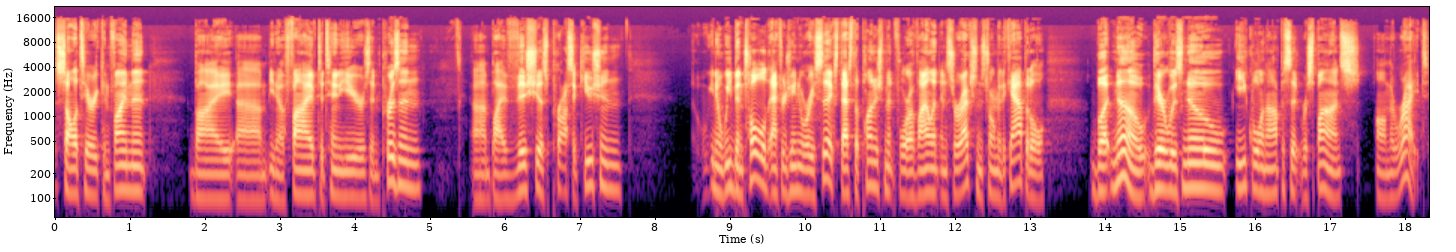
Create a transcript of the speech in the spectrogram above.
solitary confinement, by um, you know five to ten years in prison, uh, by vicious prosecution you know, we've been told after January 6th that's the punishment for a violent insurrection storming the Capitol. But no, there was no equal and opposite response on the right.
